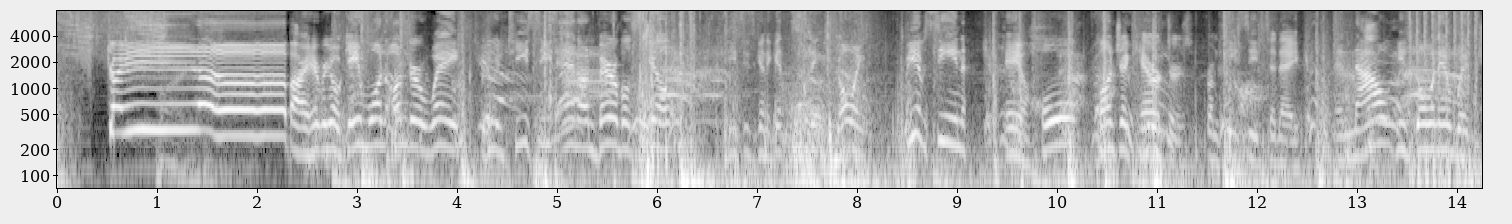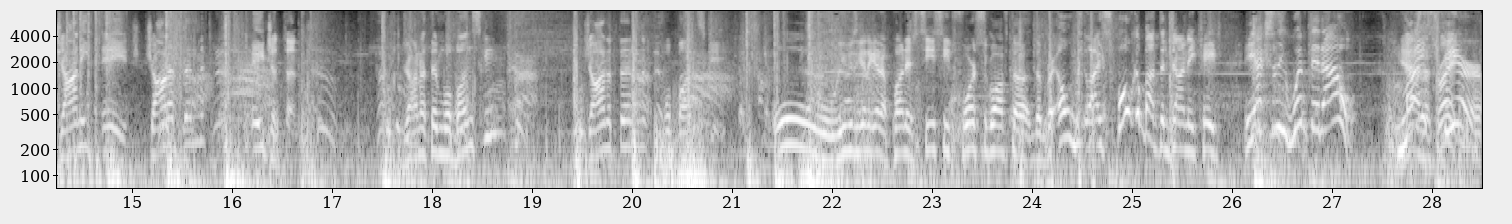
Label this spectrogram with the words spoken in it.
Straight up! All right, here we go. Game one underway between T-Seed and Unbearable Skill. T-Seed's gonna get this thing going. We have seen a whole bunch of characters from T-Seed today, and now he's going in with Johnny Cage, Jonathan Cagethan, Jonathan Wabunski. Jonathan Wabunski. Ooh, he was gonna get a punish. TC forced to go off the the. Oh, I spoke about the Johnny Cage. He actually whipped it out. Yeah, My that's right. fear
